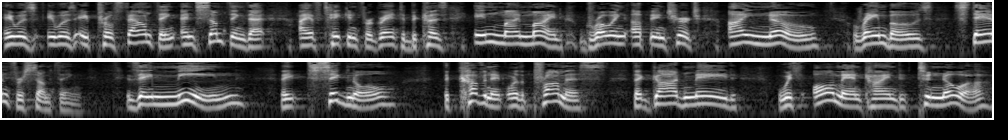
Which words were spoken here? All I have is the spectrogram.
it was, it was a profound thing and something that I have taken for granted because in my mind, growing up in church, I know rainbows stand for something. They mean, they signal the covenant or the promise that God made with all mankind to Noah,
